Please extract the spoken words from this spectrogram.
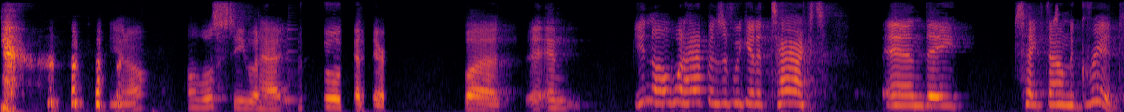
you know, well, we'll see what happens. We'll get there. But and you know what happens if we get attacked and they take down the grid?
